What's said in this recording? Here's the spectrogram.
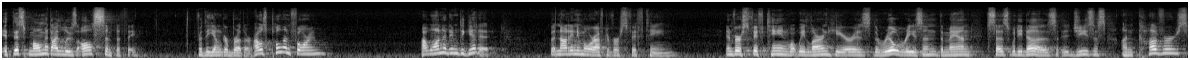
at this moment, I lose all sympathy for the younger brother. I was pulling for him, I wanted him to get it, but not anymore after verse 15. In verse 15, what we learn here is the real reason the man says what he does. Jesus uncovers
